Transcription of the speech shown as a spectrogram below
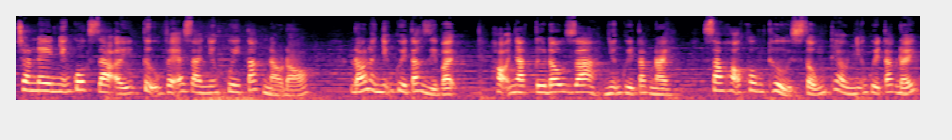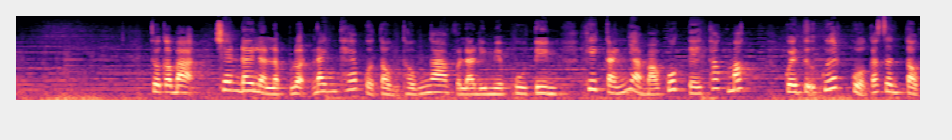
cho nên những quốc gia ấy tự vẽ ra những quy tắc nào đó. Đó là những quy tắc gì vậy? Họ nhặt từ đâu ra những quy tắc này? Sao họ không thử sống theo những quy tắc đấy? Thưa các bạn, trên đây là lập luận đanh thép của Tổng thống Nga Vladimir Putin khi cánh nhà báo quốc tế thắc mắc quyền tự quyết của các dân tộc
